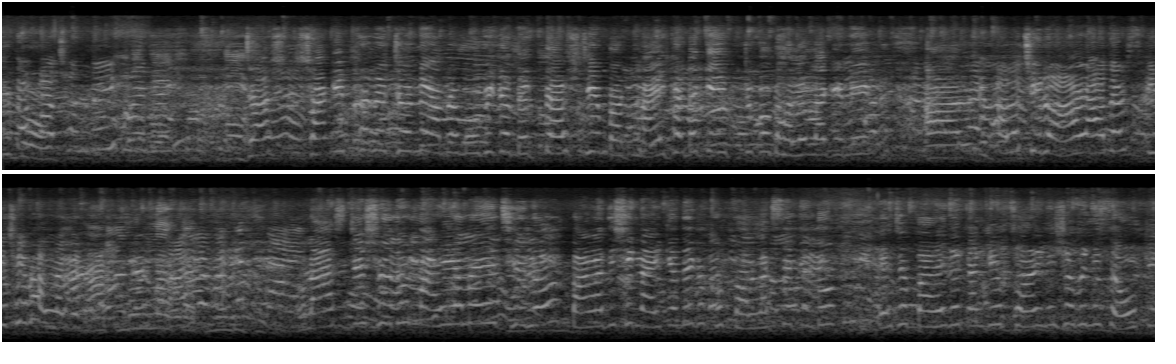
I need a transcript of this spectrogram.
দিব। জাস্ট শাকিব খানের জন্য আমরা মুভিটা দেখতে আসছি বাট নায়িকাটাকে একটুকু ভালো লাগেনি। আর ভালো ছিল আর আদার্স কিছুই ভালো লাগে লাস্টে শুধু মাহিয়া মাহি ছিল। বাংলাদেশি নায়িকা দেখে খুব ভালো লাগছে কিন্তু বাইরে কান্ট্রি ফরেন হিসেবে নিছে ওকে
